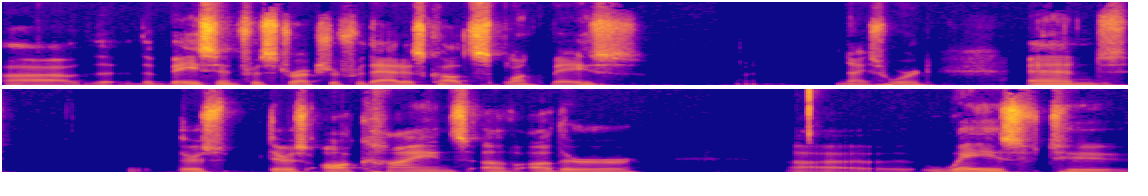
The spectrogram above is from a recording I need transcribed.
uh, the the base infrastructure for that is called Splunk Base. Nice word, and there's there's all kinds of other uh, ways to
